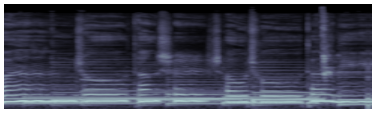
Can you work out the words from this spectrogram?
困住当时踌躇的你。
